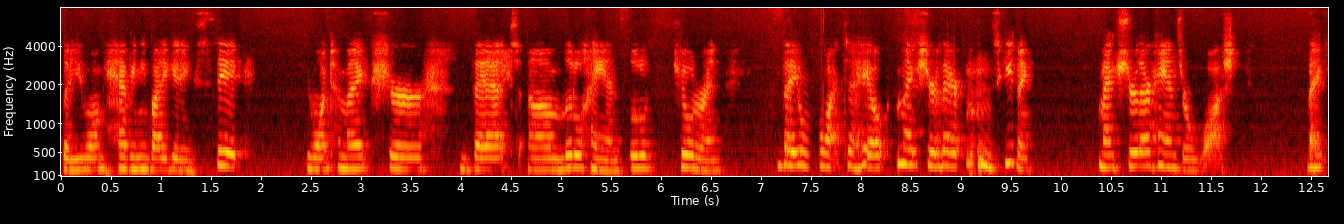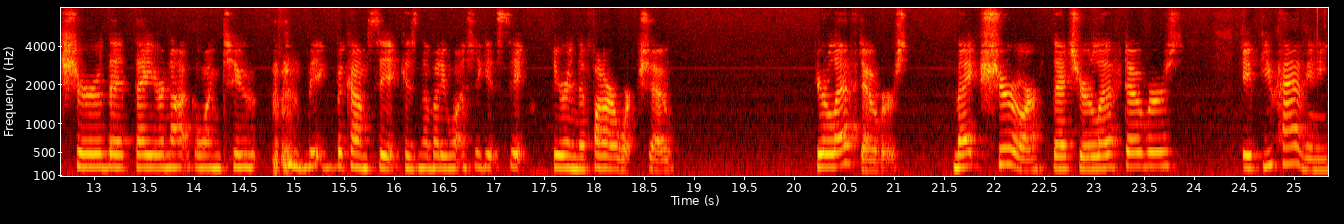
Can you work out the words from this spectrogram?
so you won't have anybody getting sick. You want to make sure that um, little hands, little children, they want to help make sure their excuse me make sure their hands are washed. Make sure that they are not going to be, become sick because nobody wants to get sick during the fireworks show. Your leftovers. Make sure that your leftovers if you have any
